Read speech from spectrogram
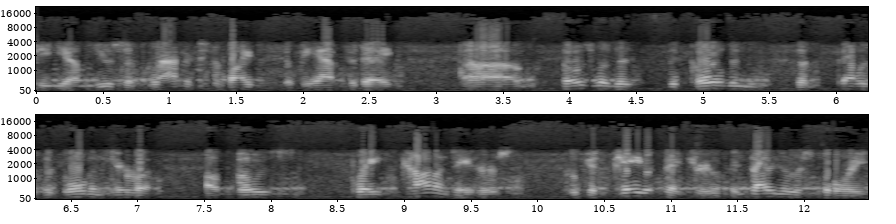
the um, use of graphics devices that we have today, uh, those were the, the golden the, that was the golden era of those great commentators who could paint a picture, who could tell you a story,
